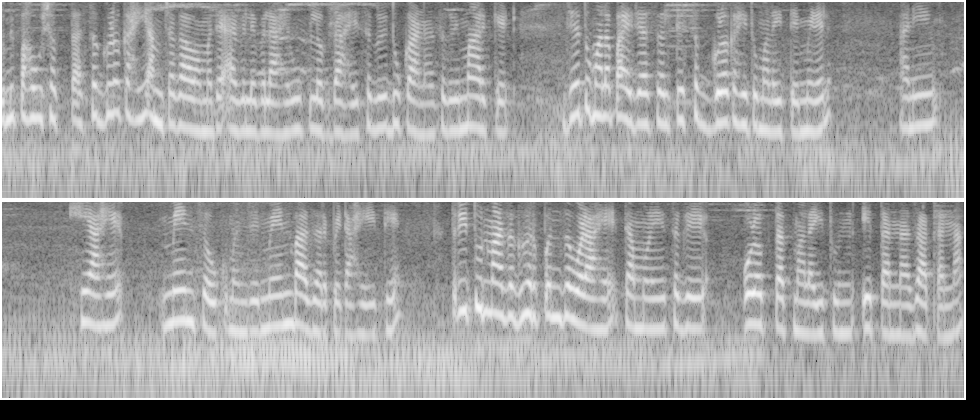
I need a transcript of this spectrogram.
तुम्ही पाहू शकता सगळं काही आमच्या गावामध्ये अवेलेबल आहे उपलब्ध आहे. सगळी दुकानं सगळी मार्केट जे तुम्हाला पाहिजे असेल ते सगळं काही तुम्हाला इथे मिळेल. आणि हे आहे मेन चौक म्हणजे मेन बाजारपेठ आहे इथे. तर इथून माझं घर पण जवळ आहे त्यामुळे सगळे ओळखतात मला इथून येताना जाताना.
